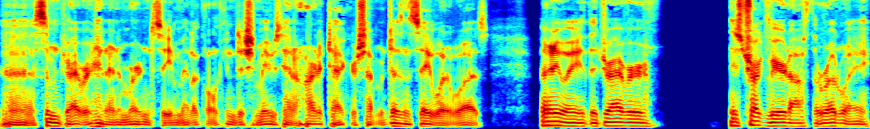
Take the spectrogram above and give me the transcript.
uh, some driver had an emergency medical condition. Maybe he's had a heart attack or something. It doesn't say what it was. But anyway, the driver, his truck veered off the roadway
